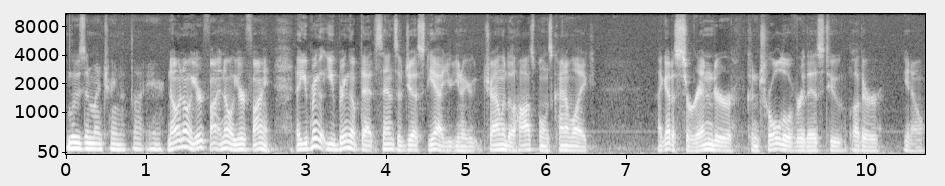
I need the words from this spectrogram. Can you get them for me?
losing my train of thought here. No, no, you're fine. No, you're fine. Now you bring you bring up that sense of just yeah, you, you know, you're traveling to the hospital, and it's kind of like I got to surrender control over this to other, you know,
